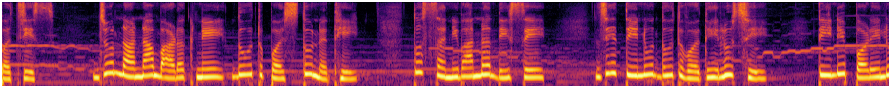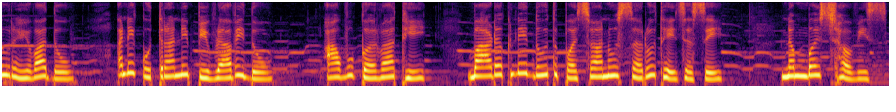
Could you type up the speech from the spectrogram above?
પચીસ. જો નાના બાળકને દૂધ પચતું નથી, તો શનિવારના દિવસે જે તેનું દૂધ વધેલું છે, તેને પડેલું રહેવા દો. અને કૂતરાને પીવડાવી દો. આવું કરવાથી બાળકને દૂધ પચવાનું શરૂ થઈ જશે. નંબર છવ્વીસ.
